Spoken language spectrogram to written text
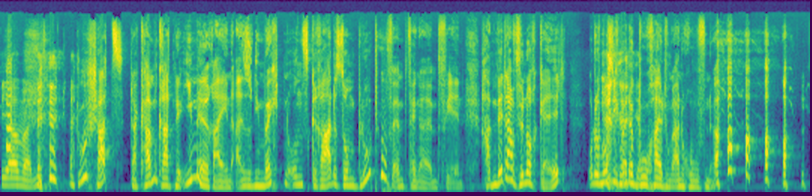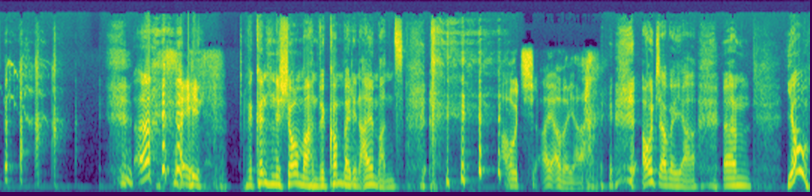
ja, Mann. Du Schatz, da kam gerade eine E-Mail rein. Also die möchten uns gerade so einen Bluetooth-Empfänger empfehlen. Haben wir dafür noch Geld? Oder muss ich bei der Buchhaltung anrufen? Safe. Wir könnten eine Show machen. Willkommen bei den Allmanns. Autsch, aber ja. Autsch, aber ja. Ähm, jo,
